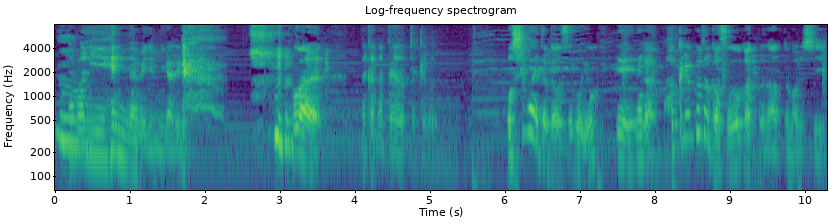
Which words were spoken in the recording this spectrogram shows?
うんたま。に変な目で見られる。ここはなかなかだったけど、お芝居とかはすごいよくて、なんか迫力とかはすごかったなってもあるし、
